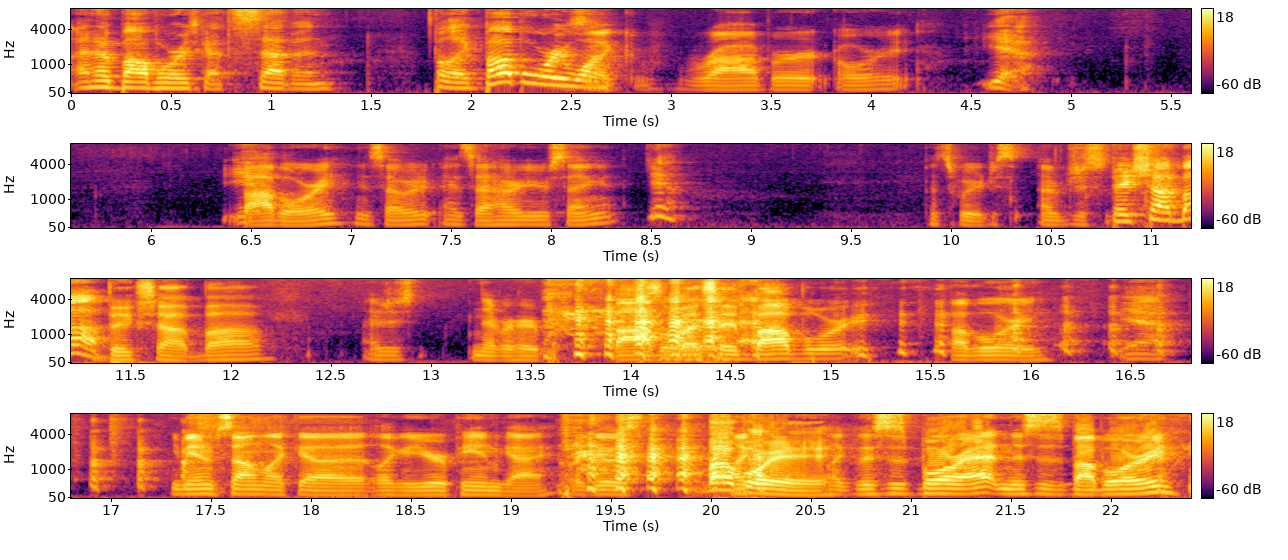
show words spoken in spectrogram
I know Bob Horry's got seven, but like Bob Horry It's won. like Robert Ory, yeah, Yeah. Bob Ory. Is that what, is that how you're saying it? yeah, That's weird. I've just Big Shot Bob. Big shot Bob. I just never heard Bob So I Ory. say Bob Worry. Bob Ory. Yeah, You made him sound like a like a European guy. Like it was Bob like, Worry. like this is Borat and this is Bob Ory.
